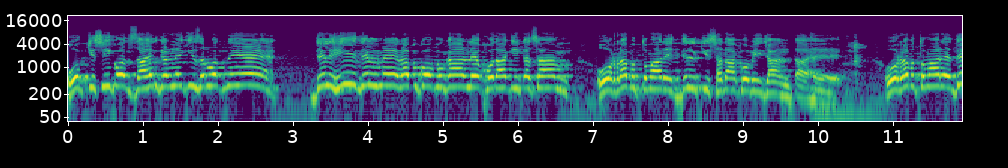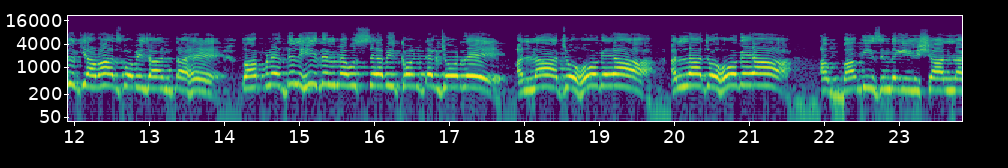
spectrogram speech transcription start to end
وہ کسی کو ظاہر کرنے کی ضرورت نہیں ہے۔ دل ہی دل میں رب کو پکار لے خدا کی قسم، وہ رب تمہارے دل کی صدا کو بھی جانتا ہے۔ وہ رب تمہارے دل کی آواز کو بھی جانتا ہے۔ تو اپنے دل ہی دل میں اس سے ابھی کانٹیکٹ جوڑ دے۔ اللہ جو ہو گیا، اللہ جو ہو گیا، اب باقی زندگی انشاءاللہ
